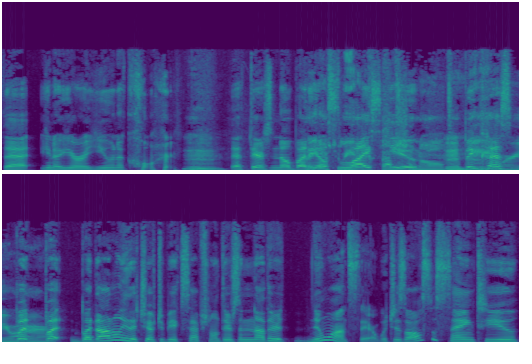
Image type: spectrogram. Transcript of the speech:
that, you know, you're a unicorn. Hmm. that there's nobody That you have else to be like you. exceptional to be mm-hmm. Because where you but are. but but not only that you have to be exceptional, there's another nuance there, which is also saying to you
